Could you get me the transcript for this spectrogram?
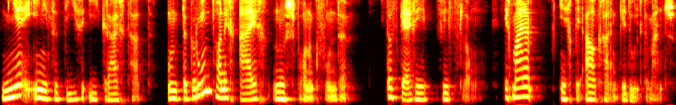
nie eine Initiative eingereicht hat. Und den Grund habe ich eigentlich noch spannend gefunden. Das gehe viel zu lang. Ich meine, ich bin auch kein geduldiger Mensch.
